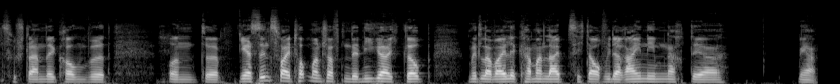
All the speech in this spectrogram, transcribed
zustande kommen wird. Und äh, ja, es sind zwei Topmannschaften der Liga. Ich glaube, mittlerweile kann man Leipzig da auch wieder reinnehmen nach der ja,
